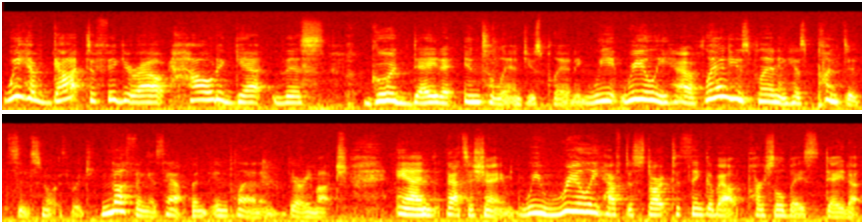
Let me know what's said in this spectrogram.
we have got to figure out how to get this good data into land use planning. We really have, land use planning has punted since Northridge. Nothing has happened in planning very much. And that's a shame. We really have to start to think about parcel based data.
